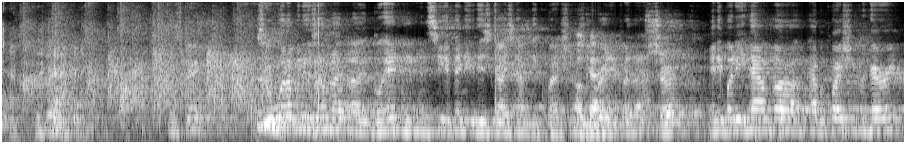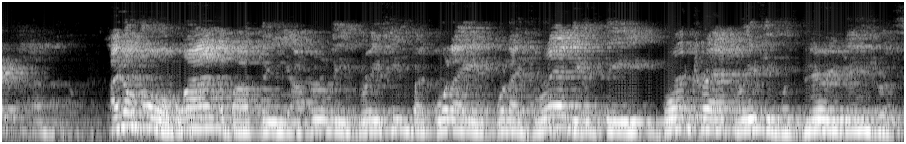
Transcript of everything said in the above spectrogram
Yeah, That's great. So what I'm going to do is I'm going to uh, go ahead and, and see if any of these guys have any questions. Okay. You ready for that? Sure. Anybody have uh, have a question for Harry? I don't know a lot about the uh, early racing, but what I what I've read is the board track racing was very dangerous.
